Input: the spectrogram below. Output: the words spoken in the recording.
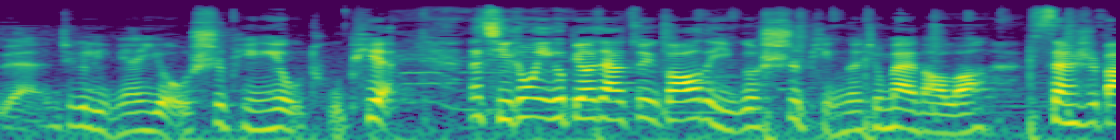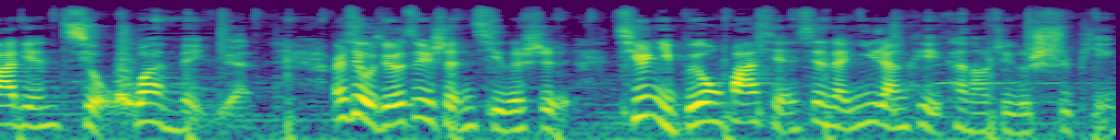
元。这个里面有视频也有图片。那其中一个标价最高的一个视频呢，就卖到了三十八点九万美元。而且我觉得最神奇的是，其实你不用花钱，现在依然可以看到这个视频。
